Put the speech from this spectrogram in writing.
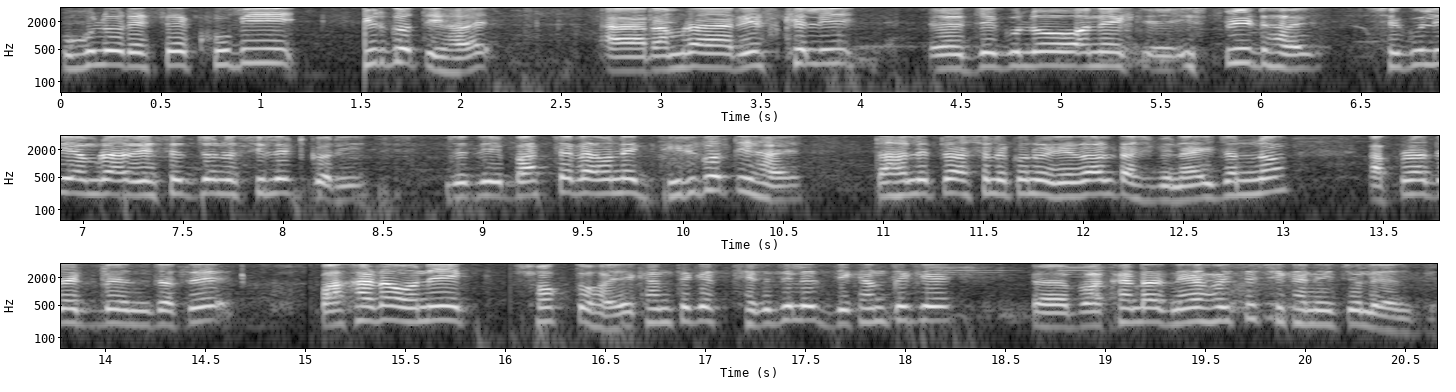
ওগুলো রেসে খুবই ধীরগতি হয়। আর আমরা রেস খেলি যেগুলো অনেক স্পিড হয়, সেগুলি আমরা রেসের জন্য সিলেক্ট করি। যদি বাচ্চাটা অনেক ধীরগতি হয়, তাহলে তো আসলে কোনো রেজাল্ট আসবে না। এই জন্য আপনারা দেখবেন যাতে পাখাটা অনেক শক্ত হয়। এখান থেকে ছেড়ে দিলে যেখান থেকে পাখাটা নেওয়া হয়েছে, সেখানেই চলে আসবে।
